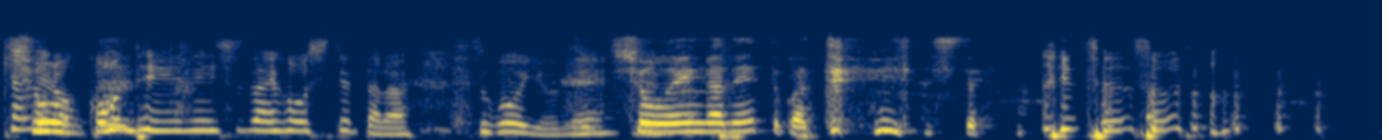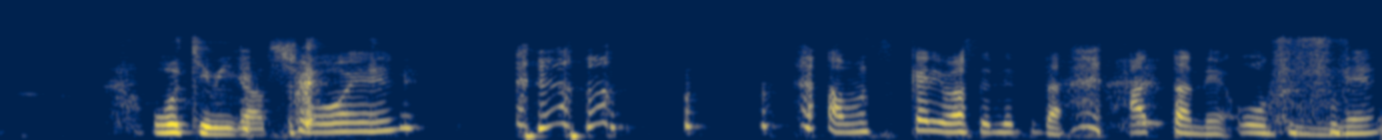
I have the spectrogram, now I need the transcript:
キャメロン根伝永年資材法してたら、すごいよね。荘園がね、とかって言い出して、そうそうそう。大きみがあった。荘園 あ、もうすっかり忘れてた。あったね、大きにね。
